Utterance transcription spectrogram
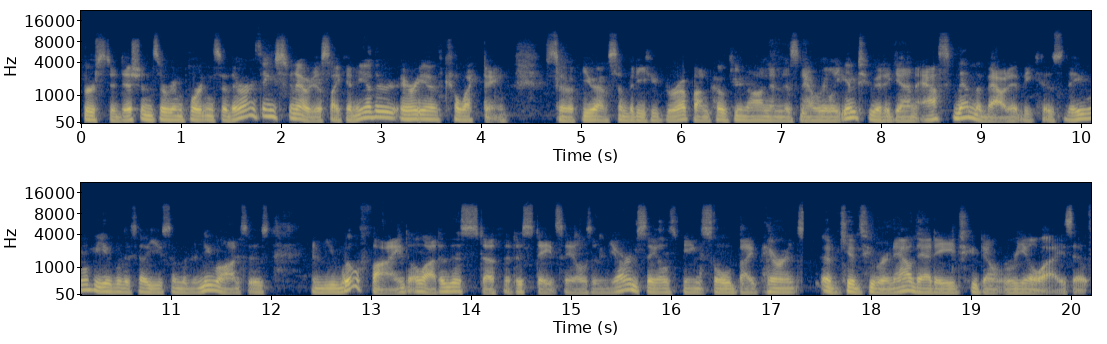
First editions are important, so there are things to know, just like any other area of collecting. So if you have somebody who grew up on Pokemon and is now really into it again, ask them about it because they will be able to tell you some of the nuances and you will find a lot of this stuff at estate sales and yard sales being sold by parents of kids who are now that age who don't realize it.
